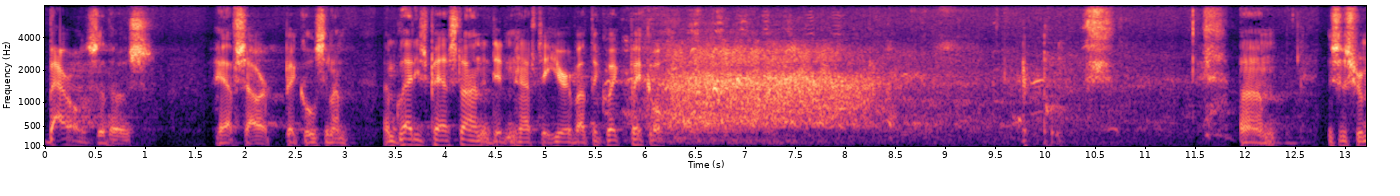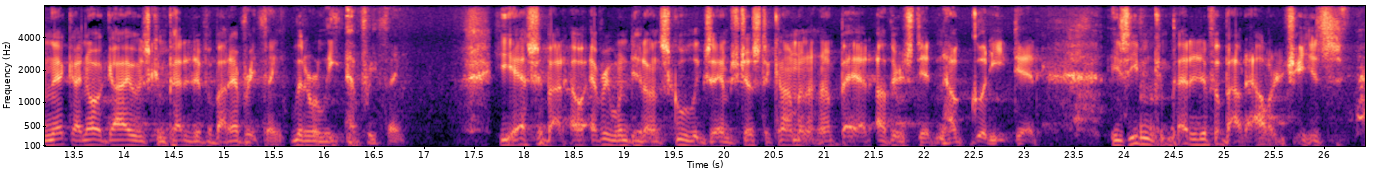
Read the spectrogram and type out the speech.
barrels of those half sour pickles, and I'm I'm glad he's passed on and didn't have to hear about the quick pickle. um, this is from Nick. I know a guy who's competitive about everything, literally everything. He asked about how everyone did on school exams just to comment on how bad others did and how good he did. He's even competitive about allergies.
